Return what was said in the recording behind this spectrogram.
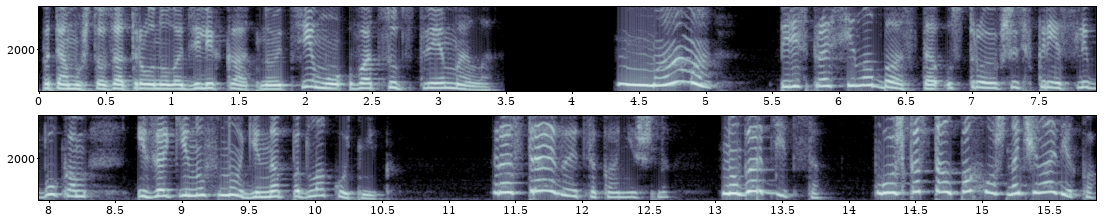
потому что затронула деликатную тему в отсутствие Мэла. «Мама?» – переспросила Баста, устроившись в кресле боком и закинув ноги на подлокотник. «Расстраивается, конечно, но гордится. Гошка стал похож на человека,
